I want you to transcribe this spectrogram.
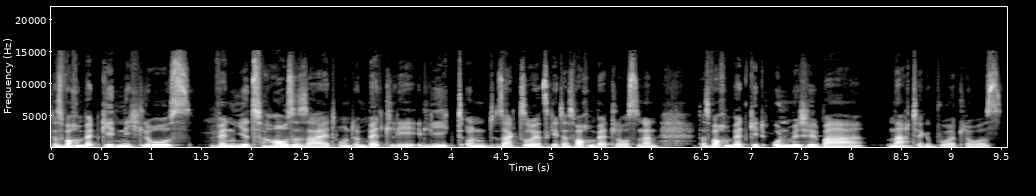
Das Wochenbett geht nicht los, wenn ihr zu Hause seid und im Bett liegt und sagt, so, jetzt geht das Wochenbett los, sondern das Wochenbett geht unmittelbar nach der Geburt los.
